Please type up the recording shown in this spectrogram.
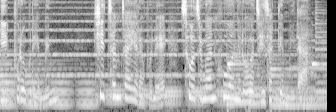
이 프로그램은 시청자 여러분의 소중한 후원으로 제작됩니다.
